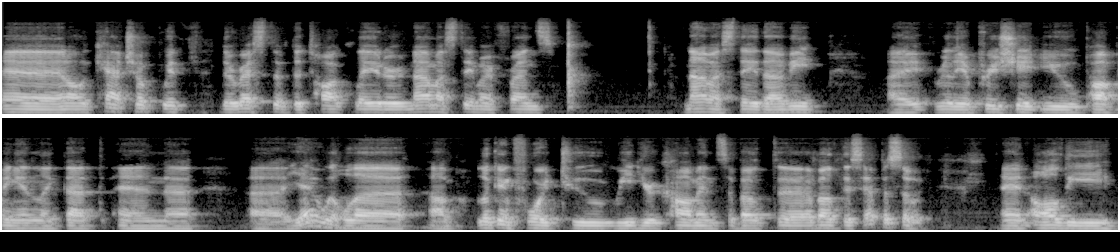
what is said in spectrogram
and I'll catch up with the rest of the talk later. Namaste, my friends. Namaste, Davi. I really appreciate you popping in like that. And uh, uh, yeah, we'll. Uh, I'm looking forward to read your comments about uh, about this episode, and all the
